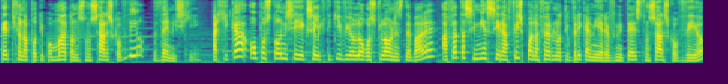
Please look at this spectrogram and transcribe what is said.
τέτοιων αποτυπωμάτων στον SARS-CoV-2 δεν ισχύει. Αρχικά, όπως τόνισε η εξελικτική βιολόγος Florence Débarre, αυτά τα σημεία συρραφής που αναφέρουν ότι βρήκαν οι ερευνητές στον SARS-CoV-2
